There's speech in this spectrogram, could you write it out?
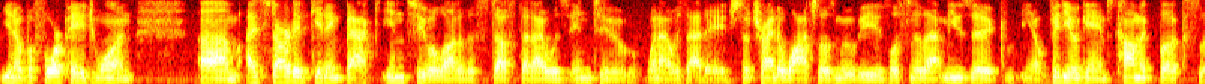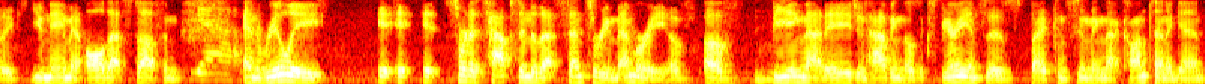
you know before page one um, I started getting back into a lot of the stuff that I was into when I was that age. So trying to watch those movies, listen to that music, you know, video games, comic books, like you name it, all that stuff, and yeah. and really it, it, it, sort of taps into that sensory memory of of mm-hmm. being that age and having those experiences by consuming that content again,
